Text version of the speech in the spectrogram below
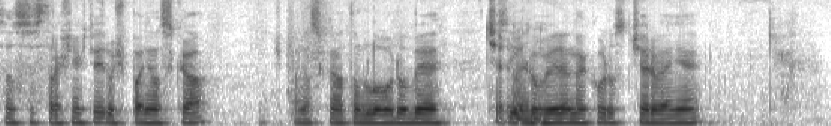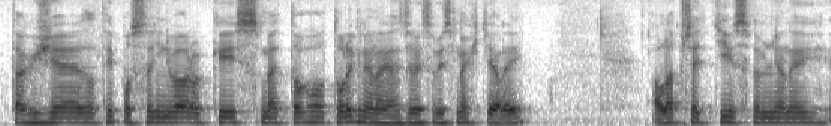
zase strašně chtěli do Španělska. Španělsko na tom dlouhodobě s tím covidem jako dost červeně. Takže za ty poslední dva roky jsme toho tolik nenajezdili, co bychom chtěli. Ale předtím jsme měli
